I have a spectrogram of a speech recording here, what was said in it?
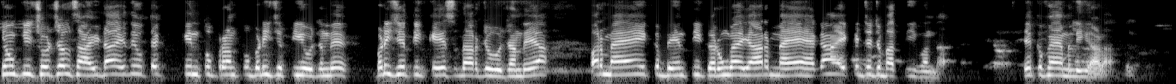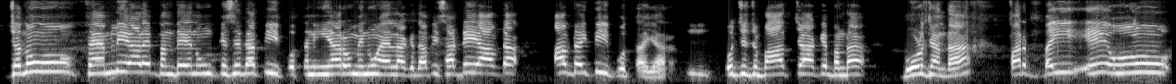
ਕਿਉਂਕਿ ਸੋਸ਼ਲ ਸਾਈਡ ਆ ਇਹਦੇ ਉੱਤੇ ਕਿੰਤੂ ਪਰੰਤੂ ਬੜੀ ਛੇਤੀ ਹੋ ਜਾਂਦੇ ਬੜੀ ਛੇਤੀ ਕੇਸ ਦਰਜ ਹੋ ਜਾਂਦੇ ਆ। ਪਰ ਮੈਂ ਇੱਕ ਬੇਨਤੀ ਕਰੂੰਗਾ ਯਾਰ ਮੈਂ ਹੈਗਾ ਇੱਕ ਜਜ਼ਬਾਤੀ ਬੰਦਾ ਇੱਕ ਫੈਮਿਲੀ ਵਾਲਾ। ਜਦੋਂ ਫੈਮਿਲੀ ਵਾਲੇ ਬੰਦੇ ਨੂੰ ਕਿਸੇ ਦਾ ਧੀ ਪੁੱਤ ਨਹੀਂ ਯਾਰ ਉਹ ਮੈਨੂੰ ਐ ਲੱਗਦਾ ਵੀ ਸਾਡੇ ਆਪ ਦਾ ਆਪਦਾ ਹੀ ਧੀ ਪੁੱਤ ਆ ਯਾਰ। ਉਹ ਜਜ਼ਬਾਤ ਚ ਆ ਕੇ ਬੰਦਾ ਬੋਲ ਜਾਂਦਾ ਪਰ ਬਈ ਇਹ ਉਹ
